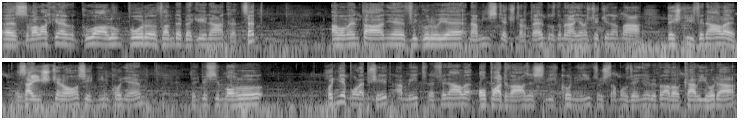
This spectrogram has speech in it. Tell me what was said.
eh, s Valachem Kuala Lumpur van de Begina KZ a momentálně figuruje na místě čtvrtém, to znamená Jan Štětina má dnešní finále zajištěno s jedním koněm. Teď by si mohl hodně polepšit a mít ve finále oba dva ze svých koní, což samozřejmě by byla velká výhoda.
